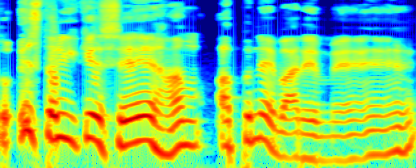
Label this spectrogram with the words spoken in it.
तो इस तरीके से हम अपने बारे में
